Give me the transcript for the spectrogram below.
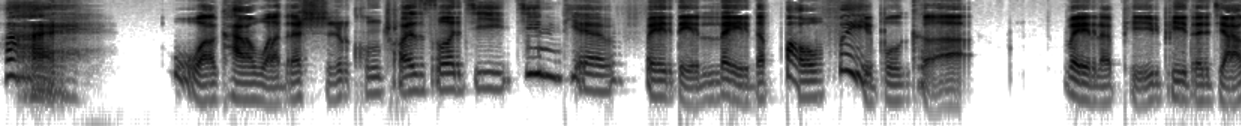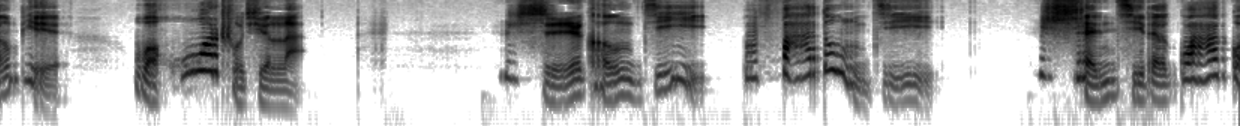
唉，我看我的时空穿梭机今天非得累得报废不可。为了皮皮的奖品，我豁出去了。时空机，发动机，神奇的呱呱。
